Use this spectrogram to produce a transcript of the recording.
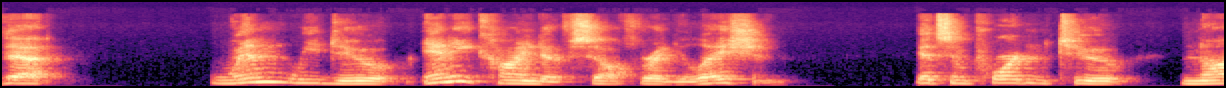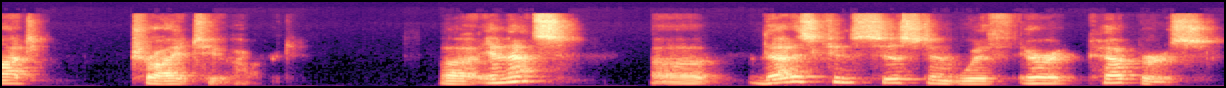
that when we do any kind of self-regulation, it's important to not try too hard. Uh, and that's uh, that is consistent with Erik Peper's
